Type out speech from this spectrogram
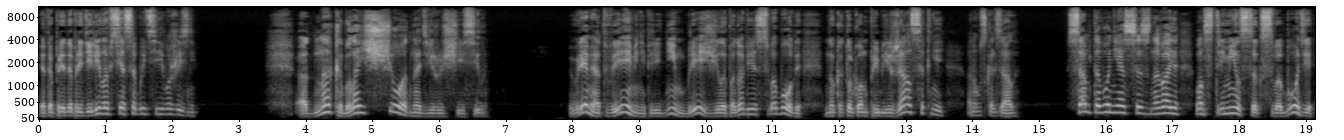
Это предопределило все события его жизни. Однако была еще одна движущая сила. Время от времени перед ним брезжило подобие свободы, но как только он приближался к ней, она ускользала. Сам того не осознавая, он стремился к свободе,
